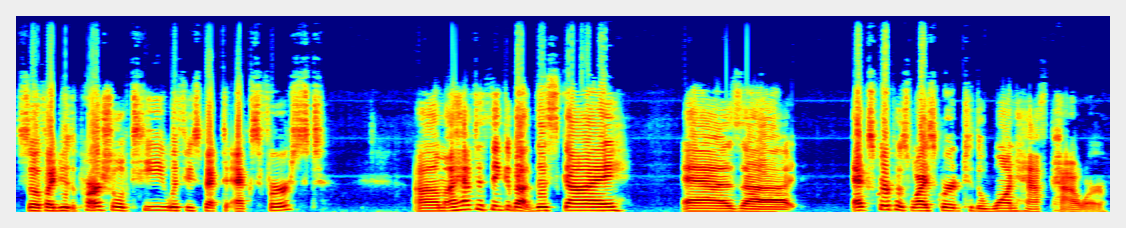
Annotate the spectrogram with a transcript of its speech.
so if I do the partial of t with respect to x first, um, I have to think about this guy as uh, x squared plus y squared to the 1 half power.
